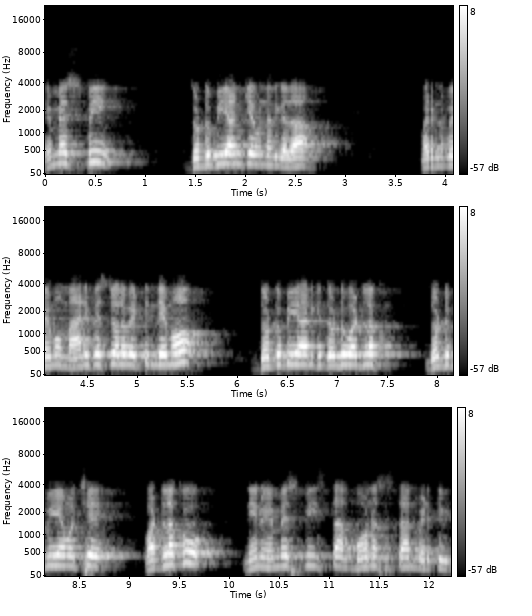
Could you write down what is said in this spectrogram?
ఎంఎస్పి దొడ్డు బియ్యానికే ఉన్నది కదా. మరి నువ్వేమో మేనిఫెస్టోలో పెట్టిందేమో దొడ్డు బియ్యానికి దొడ్డు వడ్లకు దొడ్డు బియ్యం వచ్చే వడ్లకు నేను ఎంఎస్పి ఇస్తా బోనస్ ఇస్తా అని పెడితివి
